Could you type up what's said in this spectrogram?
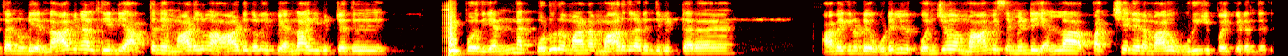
தன்னுடைய நாவினால் தீண்டிய அத்தனை மாடுகளும் ஆடுகளும் இப்ப என்ன ஆகிவிட்டது? இப்போது என்ன கொடூரமான மாறுதல் அடைந்து விட்டன? அவைகளுடைய உடலில் கொஞ்சம் மாமிசம் என்று எல்லா பச்சை நிறமாக உருகி போய் கிடந்தது.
